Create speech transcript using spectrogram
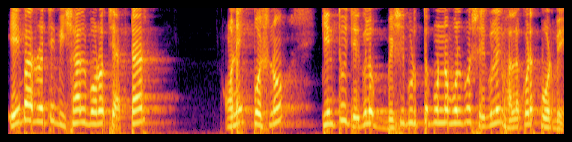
এবার রয়েছে বিশাল বড় চ্যাপ্টার অনেক প্রশ্ন, কিন্তু যেগুলো বেশি গুরুত্বপূর্ণ বলব, সেগুলোই ভালো করে পড়বে।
